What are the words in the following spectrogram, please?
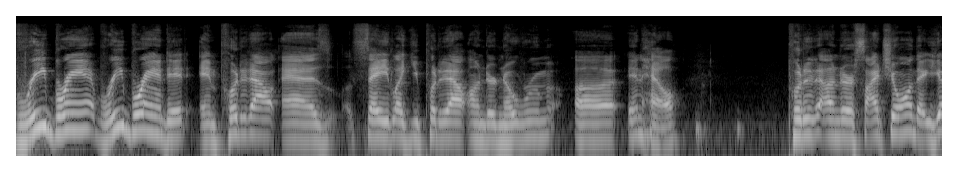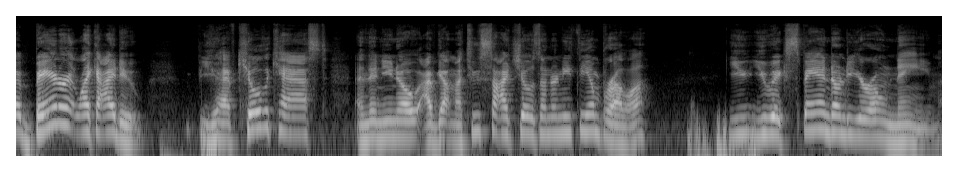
rebrand rebrand it and put it out as say like you put it out under no room uh in hell put it under a sideshow on there you got banner it like i do you have kill the cast and then you know i've got my two sideshows underneath the umbrella you you expand under your own name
